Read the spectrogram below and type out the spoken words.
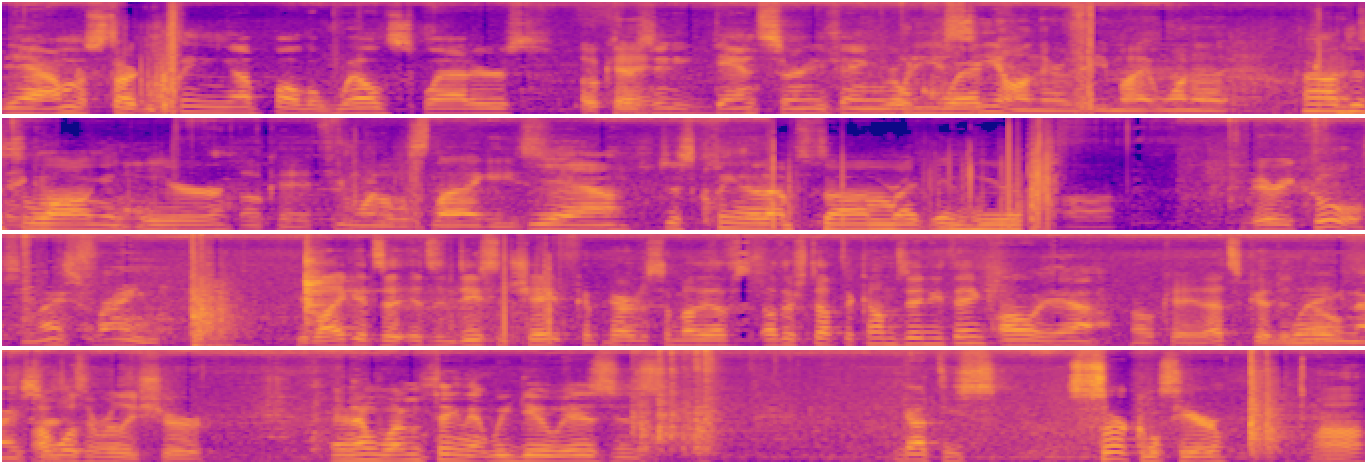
Yeah, I'm gonna start cleaning up all the weld splatters. If Okay. there's any dents or anything real quick. What do you quick. see on there that you might want to? oh, just along in here. Okay, a few more little slaggies. Yeah, just clean it up some right in here. Uh-huh. Very cool. It's a nice frame. You like it? It's, a, it's in decent shape compared to some other other stuff that comes in. You think? Oh yeah. Okay, that's good to Way know. nicer. I wasn't really sure. And then one thing that we do is is got these circles here. Uh huh.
